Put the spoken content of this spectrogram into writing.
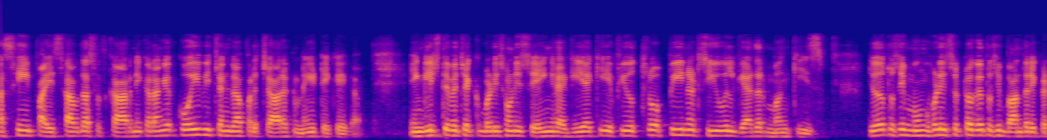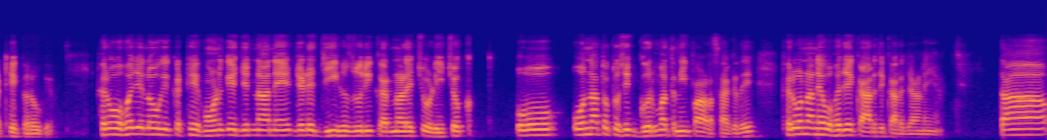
ਅਸੀਂ ਭਾਈ ਸਾਹਿਬ ਦਾ ਸਤਿਕਾਰ ਨਹੀਂ ਕਰਾਂਗੇ, ਕੋਈ ਵੀ ਚੰਗਾ ਪ੍ਰਚਾਰਕ ਨਹੀਂ ਟਿਕੇਗਾ। ਇੰਗਲਿਸ਼ ਦੇ ਵਿੱਚ ਇੱਕ ਬੜੀ ਸੋਹਣੀ ਸੇਇੰਗ ਹੈਗੀ ਹੈ ਕਿ if you throw peanuts you will gather monkeys ਜਦੋਂ ਤੁਸੀਂ ਮੂੰਗਫਲੀ ਸੁੱਟੋਗੇ, ਤੁਸੀਂ ਬਾਂਦਰ ਇਕੱਠੇ ਕਰੋਗੇ। ਫਿਰ ਉਹੋ ਜਿਹੇ ਲੋਕ ਇਕੱਠੇ ਹੋਣਗੇ ਜਿਨ੍ਹਾਂ ਨੇ, ਜਿਹੜੇ ਜੀ ਹਜ਼ੂਰੀ ਕਰਨ ਵਾਲੇ ਝੋਲੀ ਚੁੱਕ, ਉਹ, ਉਹਨਾਂ ਤੋਂ ਤੁਸੀਂ ਗੁਰਮਤ ਨਹੀਂ ਭਾਲ ਸਕਦੇ। ਫਿਰ ਉਹਨਾਂ ਨੇ ਉਹੋ ਜਿਹੇ ਕਾਰਜ ਕਰ ਜਾਣੇ ਆ। ਤਾਂ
